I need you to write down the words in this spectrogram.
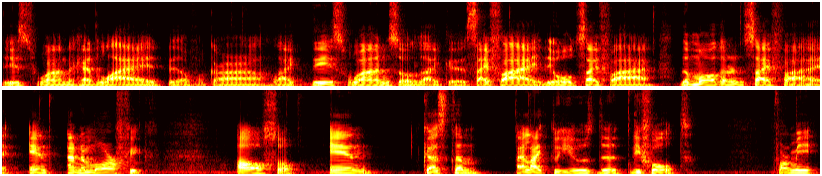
this one headlight of a car like this one. So like uh, sci-fi the old sci-fi the modern sci-fi and anamorphic also and custom. I like to use the default. For me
